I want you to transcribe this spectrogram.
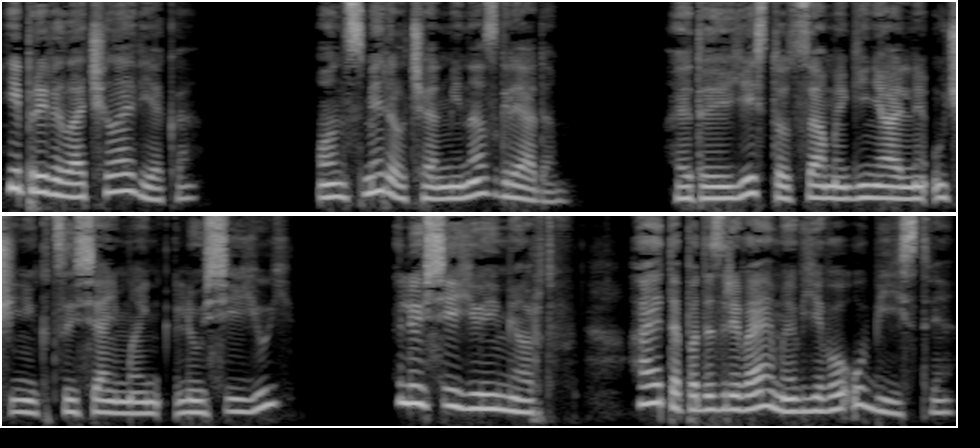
и привела человека. Он смерил Чанмина взглядом. «Это и есть тот самый гениальный ученик Цисяньмэнь Люси Юй?» «Люси Юй мертв, а это подозреваемый в его убийстве»,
